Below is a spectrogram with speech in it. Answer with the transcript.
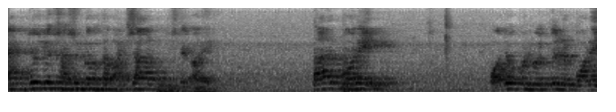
একদলীয় শাসন ব্যবস্থা বাকশাল প্রতিষ্ঠা করে, তারপরে পদ পরিবর্তনের পরে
